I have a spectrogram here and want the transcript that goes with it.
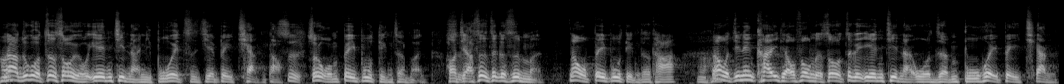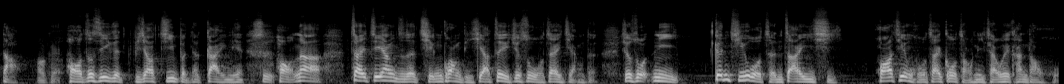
那如果这时候有烟进来，你不会直接被呛到。是所以我们背部顶着门。好，假设这个是门，那我背部顶着它，那我今天开一条缝的时候，这个烟进来，我人不会被呛到。OK 好，这是一个比较基本的概念。是好，那在这样子的情况底下，这也就是我在讲的，就是说你跟起火层在一起，发现火灾够早，你才会看到火。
